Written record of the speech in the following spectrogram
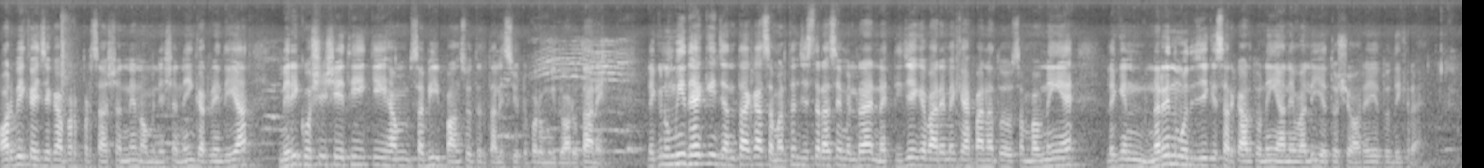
और भी कई जगह पर प्रशासन ने नॉमिनेशन नहीं करने दिया। मेरी कोशिश ये थी कि हम सभी पाँच सीटों पर उम्मीदवार उतारें। लेकिन उम्मीद है कि जनता का समर्थन जिस तरह से मिल रहा है, नतीजे के बारे में कह पाना तो संभव नहीं है, लेकिन नरेंद्र मोदी जी की सरकार तो नहीं आने वाली, ये तो श्योर है, ये तो दिख रहा है।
